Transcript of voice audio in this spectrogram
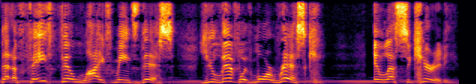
that a faith filled life means this? You live with more risk and less security.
